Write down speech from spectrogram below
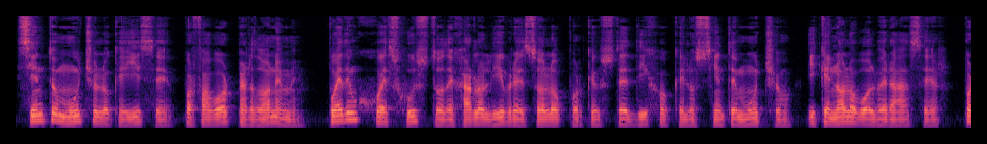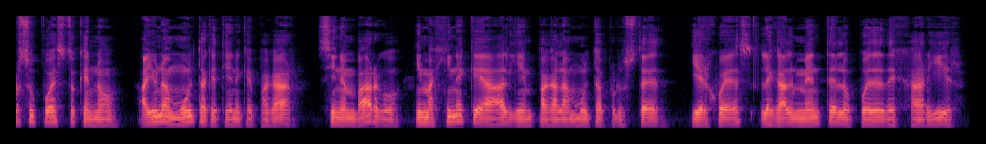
siento mucho lo que hice, por favor perdóneme. ¿Puede un juez justo dejarlo libre solo porque usted dijo que lo siente mucho y que no lo volverá a hacer? Por supuesto que no. Hay una multa que tiene que pagar. Sin embargo, imagine que alguien paga la multa por usted, y el juez legalmente lo puede dejar ir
